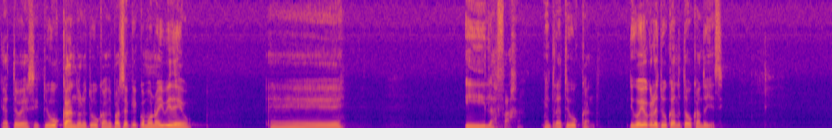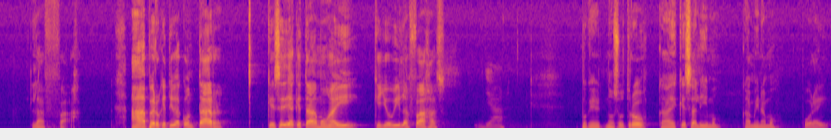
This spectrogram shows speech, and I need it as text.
Ya te voy a decir, estoy buscándolo, estoy buscando. Lo que pasa es que como no hay video. eh, y la faja, mientras estoy buscando. Digo yo que le estoy buscando, está buscando Jesse. La faja. Ah, pero que te iba a contar, que ese día que estábamos ahí, que yo vi las fajas, Ya. porque nosotros cada vez que salimos, caminamos por ahí,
